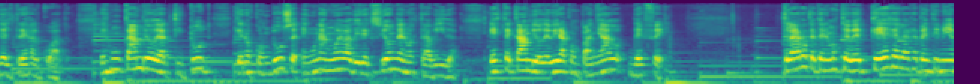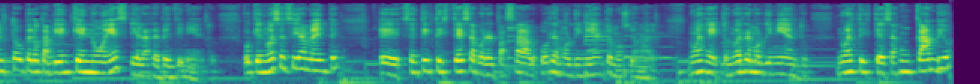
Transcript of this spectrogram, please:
del 3 al 4. Es un cambio de actitud que nos conduce en una nueva dirección de nuestra vida. Este cambio debe ir acompañado de fe. Claro que tenemos que ver qué es el arrepentimiento, pero también qué no es el arrepentimiento. Porque no es sencillamente eh, sentir tristeza por el pasado o remordimiento emocional. No es esto, no es remordimiento, no es tristeza, es un cambio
